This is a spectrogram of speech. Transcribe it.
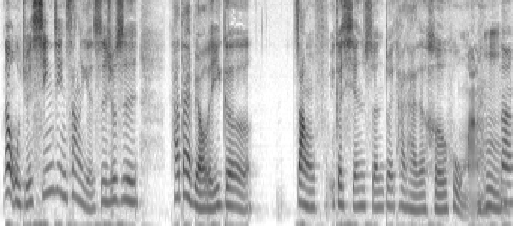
那我觉得心境上也是，就是它代表了一个。丈夫一个先生对太太的呵护嘛，嗯，那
